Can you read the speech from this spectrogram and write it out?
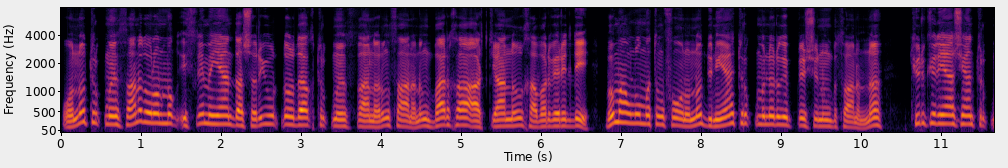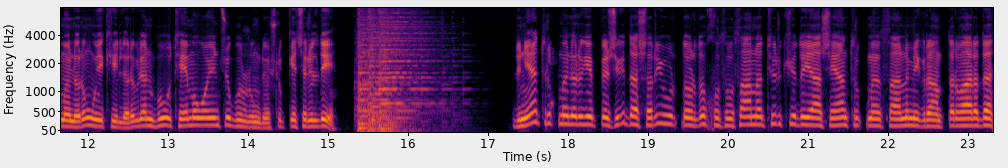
Onda Türkmenistana dolanmak islemeýän daşary ýurtlardaky türkmenistanlylaryň sanynyň barha artýandygy habar berildi. Bu maglumatyň fonunda Dünýä türkmenleri gepleşiginiň bu sanynda Türkiýede ýaşaýan türkmenleriň wekilleri bilen bu tema boýunça gürrüňdeşlik geçirildi. Dünýä türkmenleri gepleşigi daşary ýurtlarda, hususan-da, Türkiýede ýaşaýan türkmenistanly migrantlar barada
